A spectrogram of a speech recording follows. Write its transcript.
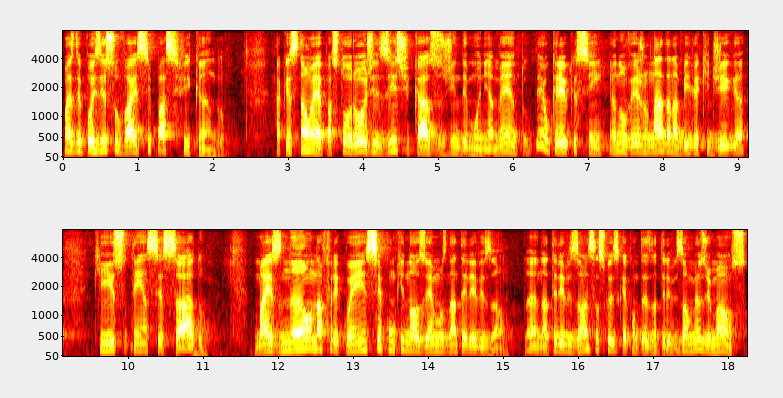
Mas depois isso vai se pacificando. A questão é, pastor, hoje existe casos de endemoniamento? Eu creio que sim. Eu não vejo nada na Bíblia que diga que isso tenha cessado, mas não na frequência com que nós vemos na televisão. Né? Na televisão, essas coisas que acontecem na televisão, meus irmãos,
